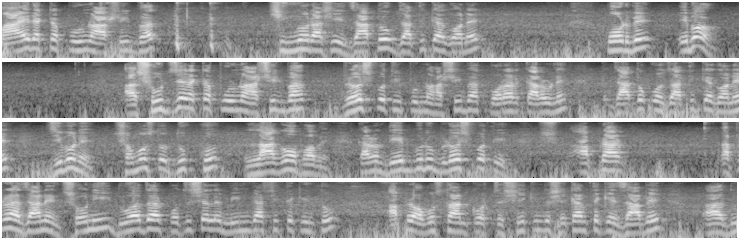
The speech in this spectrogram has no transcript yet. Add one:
মায়ের একটা পূর্ণ আশীর্বাদ সিংহ রাশি জাতক জাতিকাগণের পড়বে এবং আর সূর্যের একটা পূর্ণ আশীর্বাদ বৃহস্পতির পূর্ণ আশীর্বাদ পড়ার কারণে জাতক ও জাতিকাগণের জীবনে সমস্ত দুঃখ লাঘব হবে। কারণ দেবগুরু বৃহস্পতি, আপনার, আপনারা জানেন, শনি দু হাজার পঁচিশ সালে মীন রাশিতে কিন্তু আপনার অবস্থান করছে। সে কিন্তু সেখান থেকে যাবে। আর দু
